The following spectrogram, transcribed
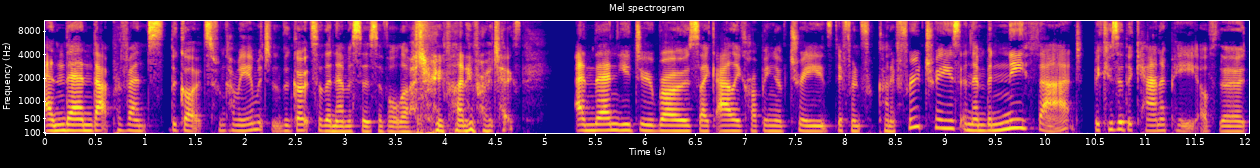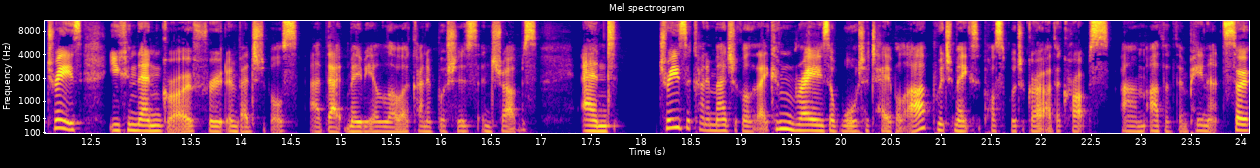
and then that prevents the goats from coming in, which the goats are the nemesis of all our tree planting projects. And then you do rows like alley cropping of trees, different kind of fruit trees. And then beneath that, because of the canopy of the trees, you can then grow fruit and vegetables uh, that maybe are lower kind of bushes and shrubs. And trees are kind of magical. They can raise a water table up, which makes it possible to grow other crops um, other than peanuts. So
